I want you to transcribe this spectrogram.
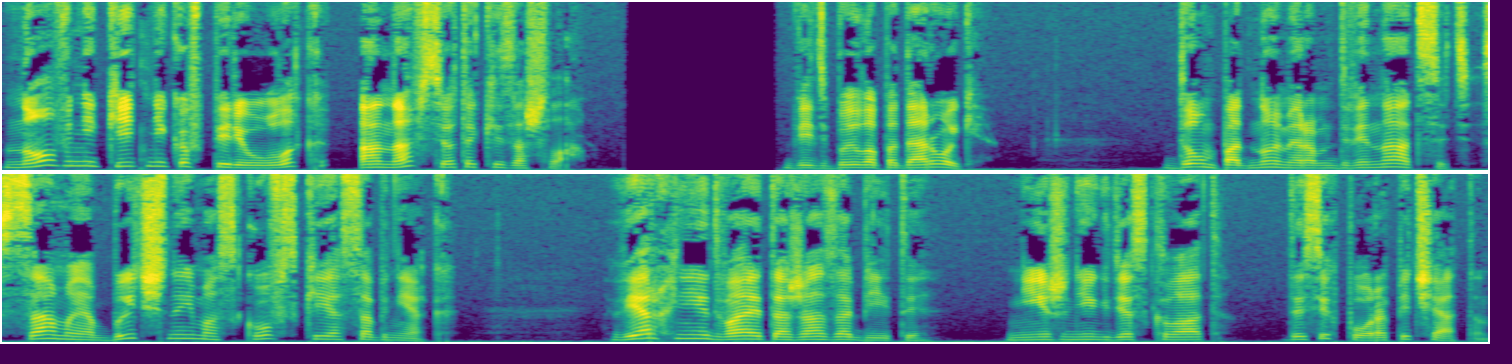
Но в Никитников переулок она все-таки зашла. Ведь было по дороге. Дом под номером 12 – самый обычный московский особняк. Верхние два этажа забиты, нижний, где склад, до сих пор опечатан.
